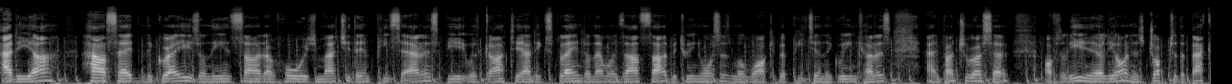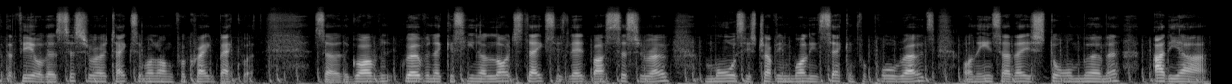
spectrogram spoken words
Adia, Househead, the grey is on the inside of Horridge Machi, then Peter Alice, be it with Gatti unexplained on that one's outside between horses, Milwaukee Pepita in the green colours, and Rosso, after leading early on, has dropped to the back of the field as Cicero takes him along for Craig Beckwith. So the Grosvenor Casino Lodge Stakes is led by Cicero. Moores is travelling well in second for Paul Rhodes. On the inside there is Storm Murmur. Adia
